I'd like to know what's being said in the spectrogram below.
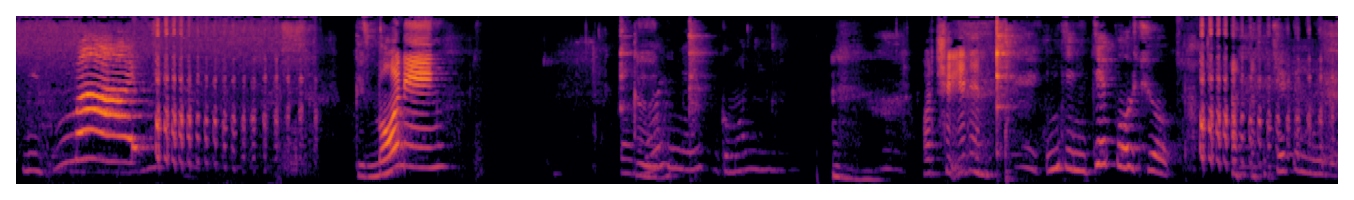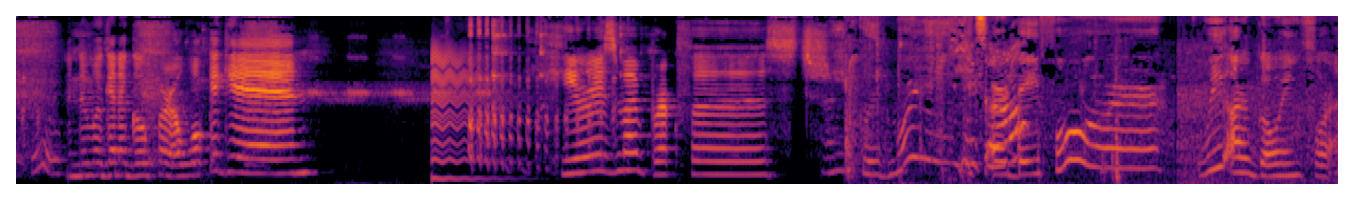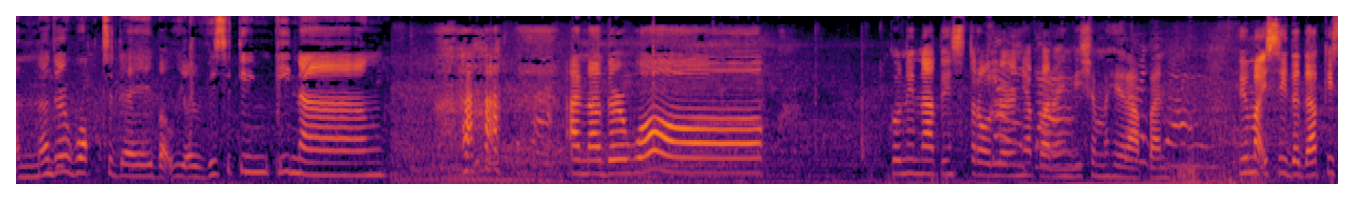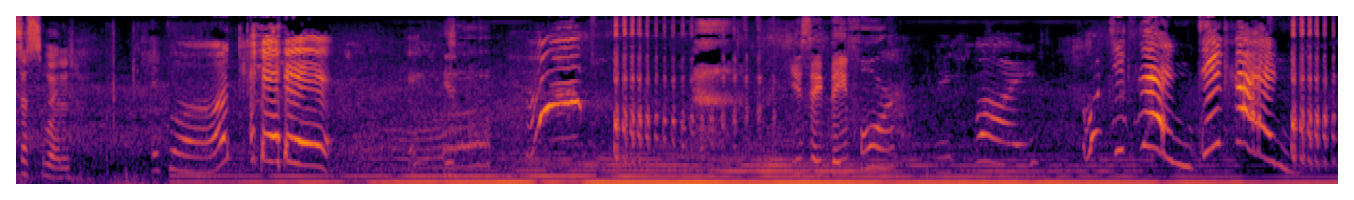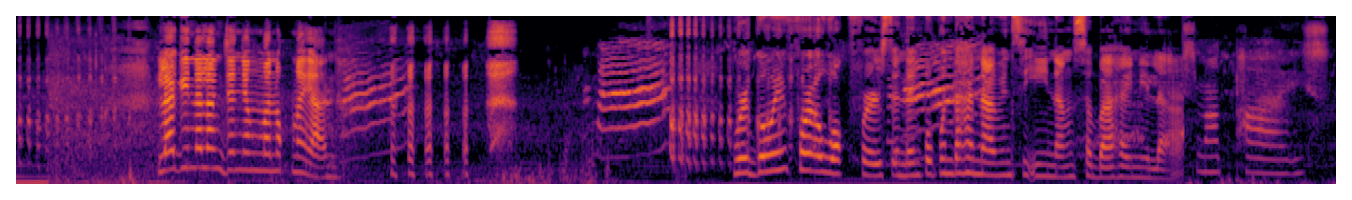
Bye. Good morning. Good Good. morning. Good morning. What you eating? Eating chicken soup. Chicken noodle soup. And then we're gonna go for a walk again. Here is my breakfast. Good morning. It's our day four. We are going for another walk today, but we are visiting Inang. another walk. Kunin natin stroller niya para hindi siya mahirapan. You might see the duckies as well. What? Lagi na lang dyan yung manok na yan. We're going for a walk first and then pupuntahan namin si Inang sa bahay nila. Smart pies.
